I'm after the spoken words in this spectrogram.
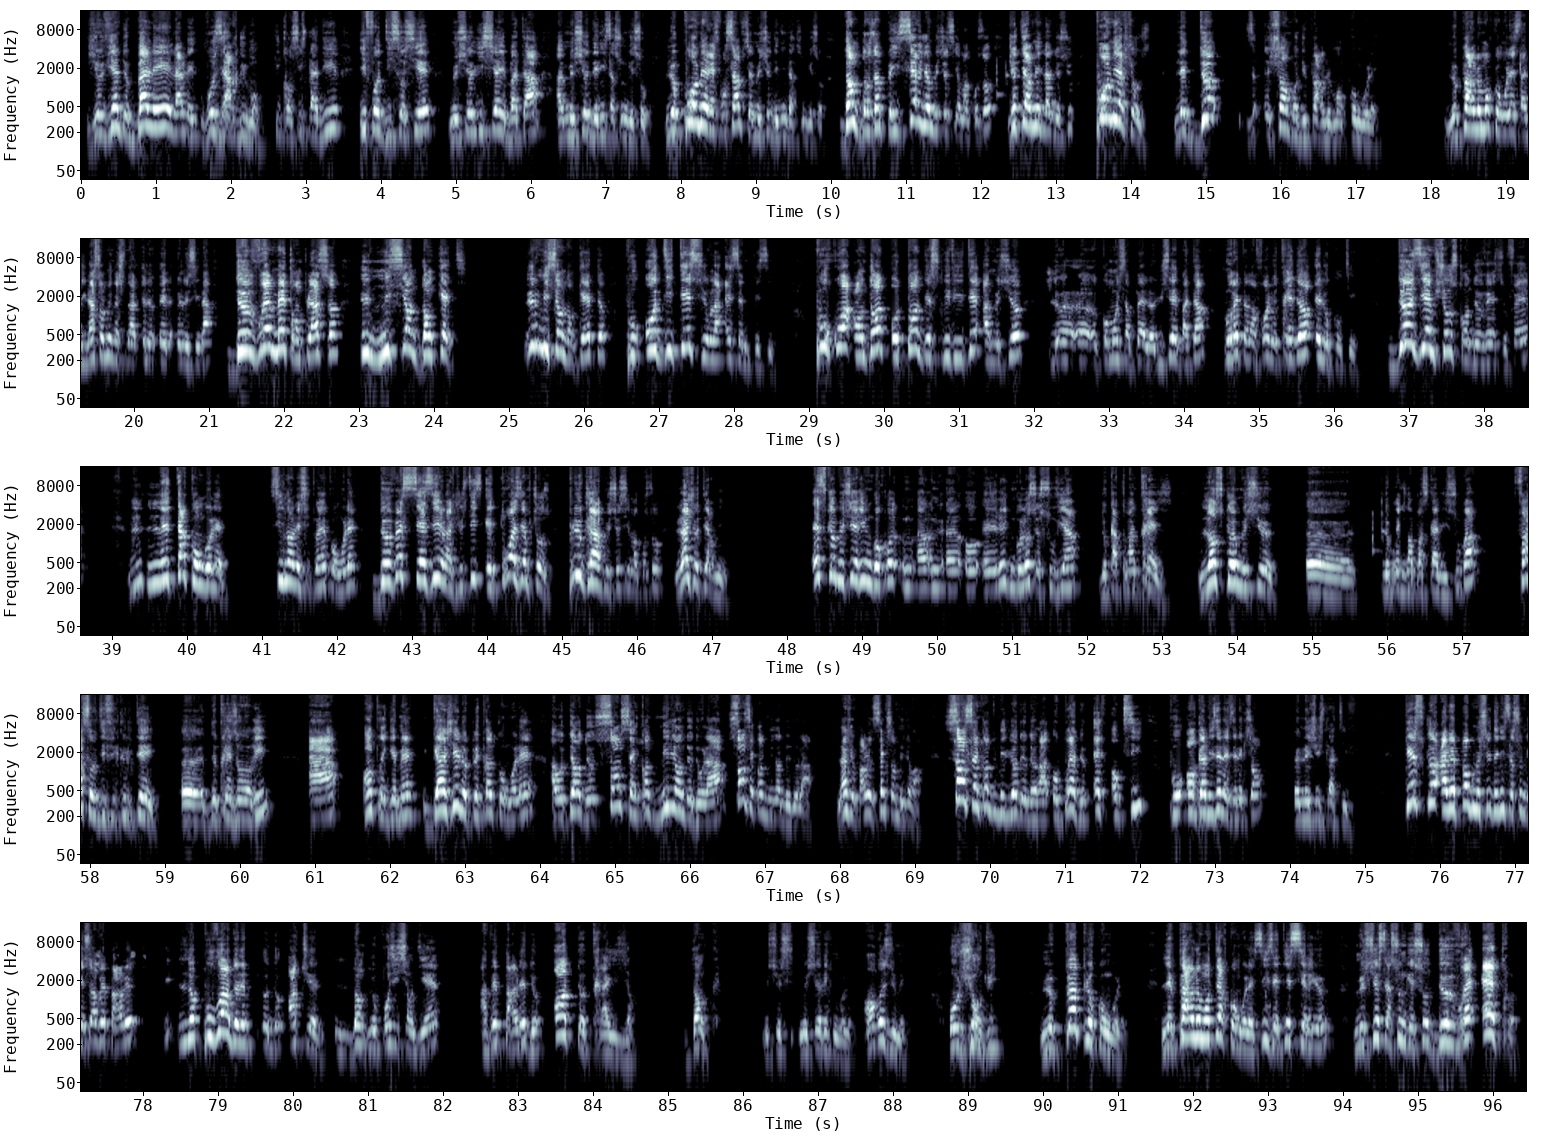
Je viens de balayer là vos arguments qui consistent à dire il faut dissocier M. Lucien Ebata à M. Denis Sassou Nguesso. Le premier responsable, c'est M. Denis Sassou Nguesso. Donc, dans un pays sérieux, M. Siamakoso, je termine là-dessus. Première chose, les deux chambres du Parlement congolais, le Parlement congolais, c'est-à-dire l'Assemblée nationale et le, et le Sénat, devraient mettre en place une mission d'enquête. Une mission d'enquête pour auditer sur la SNPC. Pourquoi on donne autant d'exclusivité à monsieur, le, euh, comment il s'appelle, Lucien Bata, pour être à la fois le trader et le courtier? Deuxième chose qu'on devait se faire, l'État congolais, sinon les citoyens congolais, devaient saisir la justice. Et troisième chose, plus grave, monsieur Simakoso, là je termine. Est-ce que monsieur Eric Ngolo, se souvient de 93, lorsque monsieur euh, le président Pascal Lissouba, face aux difficultés euh, de trésorerie a, entre guillemets, gagé le pétrole congolais à hauteur de 150 millions de dollars. 150 millions de dollars. Là, je parle de 500 millions. 150 millions de dollars auprès de Oxy pour organiser les élections euh, législatives. Qu'est-ce qu'à l'époque, M. Denis Sassou Nguesso avait parlé? Le pouvoir de actuel, donc l'opposition d'hier, avait parlé de haute trahison. Donc, M. Monsieur Rick Ngolo, en résumé, Aujourd'hui, le peuple congolais, les parlementaires congolais, s'ils étaient sérieux, M. Sassou Nguesso devrait être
